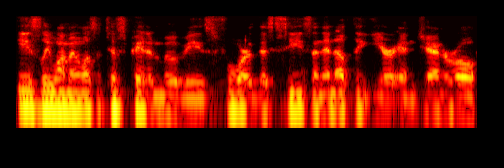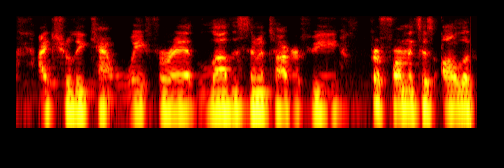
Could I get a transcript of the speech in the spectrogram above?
easily one of my most anticipated movies for this season and of the year in general. I truly can't wait for it. Love the cinematography. Performances all look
